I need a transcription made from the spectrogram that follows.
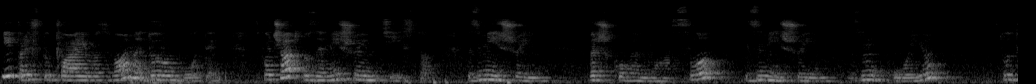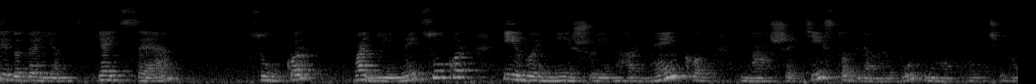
І приступаємо з вами до роботи. Спочатку замішуємо тісто. Змішуємо вершкове масло, змішуємо з мукою. Туди додаємо яйце, цукор, ванільний цукор і вимішуємо гарненько наше тісто для майбутнього печива.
